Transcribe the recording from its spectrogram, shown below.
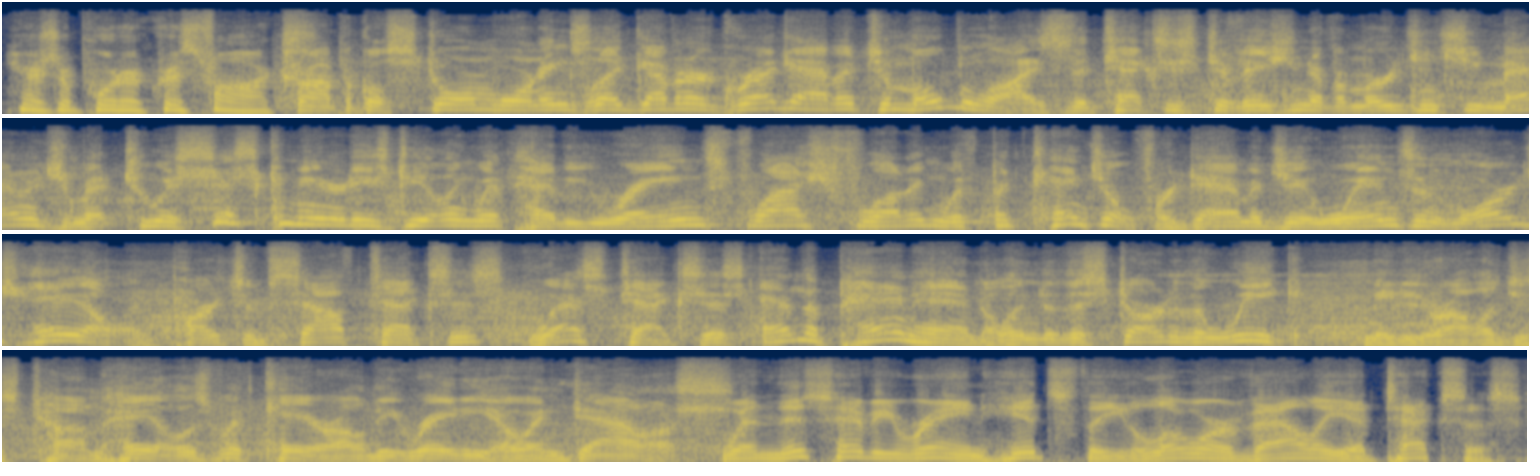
Here's reporter Chris Fox. Tropical storm warnings led Governor Greg Abbott to mobilize the Texas Division of Emergency Management to assist communities dealing with heavy rains, flash flooding with potential for damaging winds and large hail in parts of South Texas, West Texas, and the Panhandle into the start of the week. Meteorologist Tom Hale is with KRLD Radio in Dallas. When this heavy rain hits the lower valley of Texas,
